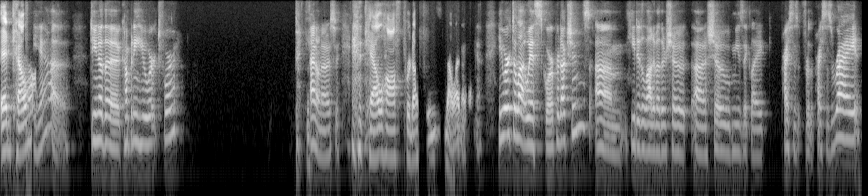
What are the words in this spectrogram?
Ed Kalehoff. Yeah. Do you know the company he worked for? I don't know. Kalehoff Productions? No, I don't know. Yeah. He worked a lot with Score Productions. Um, he did a lot of other show uh, show music like Prices for the Prices Right.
